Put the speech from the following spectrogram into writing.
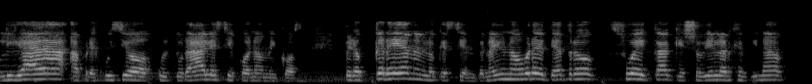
ligada a prejuicios culturales y económicos, pero crean en lo que sienten. Hay una obra de teatro sueca que yo vi en la Argentina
